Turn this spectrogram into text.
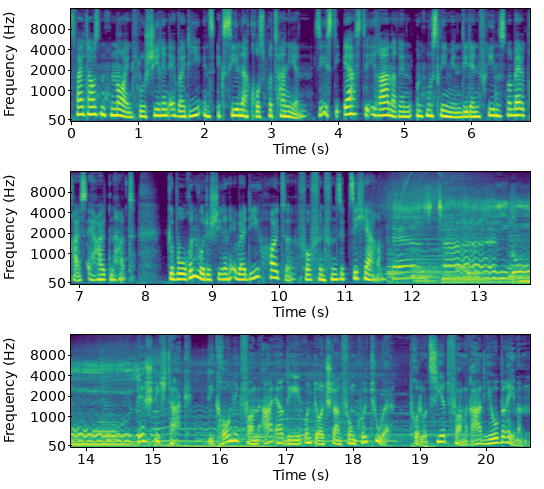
2009 floh Shirin Ebadi ins Exil nach Großbritannien. Sie ist die erste Iranerin und Muslimin, die den Friedensnobelpreis erhalten hat. Geboren wurde Shirin Ebadi heute vor 75 Jahren. Der Stichtag. Die Chronik von ARD und Deutschlandfunk Kultur. Produziert von Radio Bremen.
